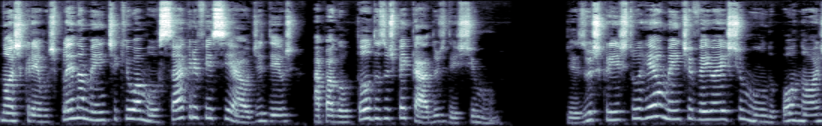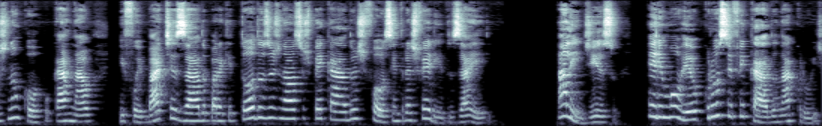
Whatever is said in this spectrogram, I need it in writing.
Nós cremos plenamente que o amor sacrificial de Deus apagou todos os pecados deste mundo. Jesus Cristo realmente veio a este mundo por nós num corpo carnal e foi batizado para que todos os nossos pecados fossem transferidos a Ele. Além disso, ele morreu crucificado na cruz.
